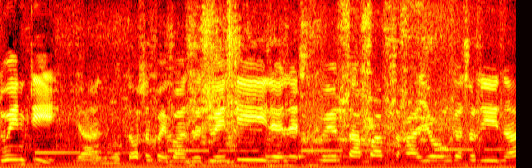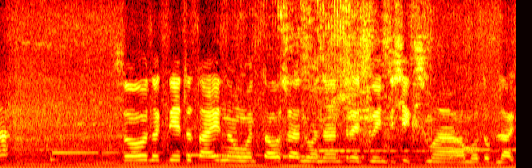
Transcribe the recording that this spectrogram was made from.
1,520 yan 1,520 niles ko yung top up saka yung gasolina so nagneto tayo ng 1,126 mga kamoto vlog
